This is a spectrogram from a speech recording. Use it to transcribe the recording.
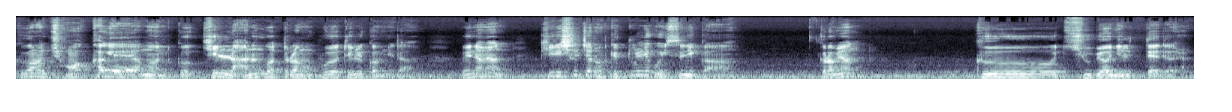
그거는 정확하게 한번 그 길 나는 것들을 한번 보여드릴 겁니다. 왜냐면 길이 실제로 그렇게 뚫리고 있으니까 그러면 그 주변 일대들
